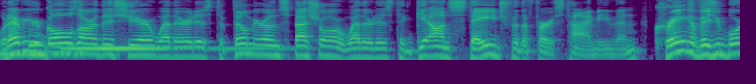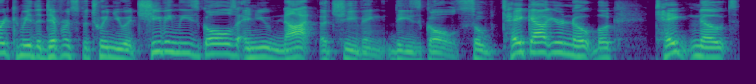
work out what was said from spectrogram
Whatever your goals are this year, whether it is to film your own special or whether it is to get on stage for the first time, even, creating a vision board can be the difference between you achieving these goals and you not achieving these goals. So take out your notebook, take notes,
